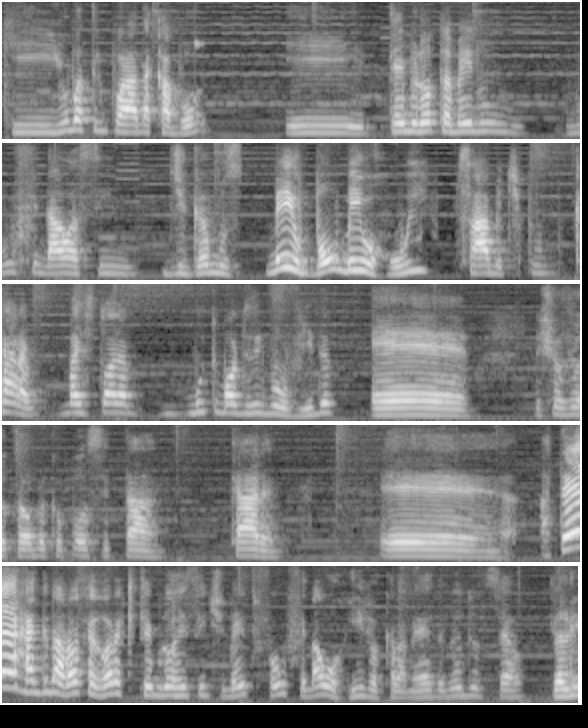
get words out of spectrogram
que em uma temporada acabou e terminou também num, num final assim, digamos, meio bom, meio ruim, sabe? Tipo, cara, uma história muito mal desenvolvida. É. Deixa eu ver outra obra que eu posso citar. Cara, é... Até Ragnarok agora, que terminou recentemente, foi um final horrível aquela merda, meu Deus do céu. Ali...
